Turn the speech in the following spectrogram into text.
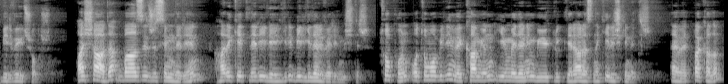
1 ve 3 olur. Aşağıda bazı cisimlerin hareketleriyle ilgili bilgiler verilmiştir. Topun, otomobilin ve kamyonun ivmelerinin büyüklükleri arasındaki ilişki nedir? Evet bakalım.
